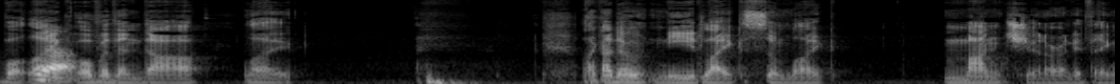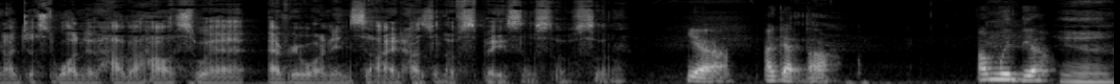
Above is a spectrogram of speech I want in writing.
But like Yeah. other than that, like like I don't need like some like mansion or anything. I just want to have a house where everyone inside has enough space and stuff. So yeah, I get that. I'm with you. yeah.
